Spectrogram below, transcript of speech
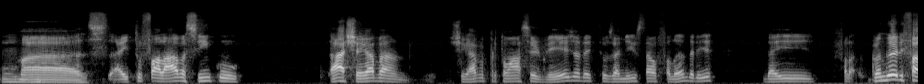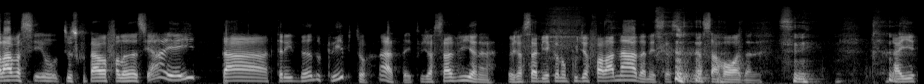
Uhum. Mas aí tu falava assim com. Ah, chegava, chegava para tomar uma cerveja, daí teus amigos estavam falando ali, daí quando ele falava assim, tu escutava falando assim, ah, e aí, tá tradando cripto? Ah, daí tu já sabia, né? Eu já sabia que eu não podia falar nada nesse, nessa roda, né? Sim. Aí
